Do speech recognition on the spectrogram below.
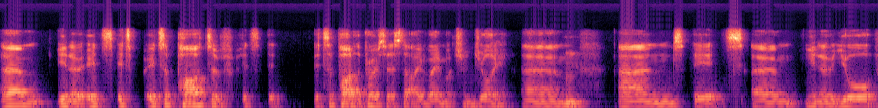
um, you know it's it's it's a part of it's it, it's a part of the process that I very much enjoy, mm. and it's um, you know you're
